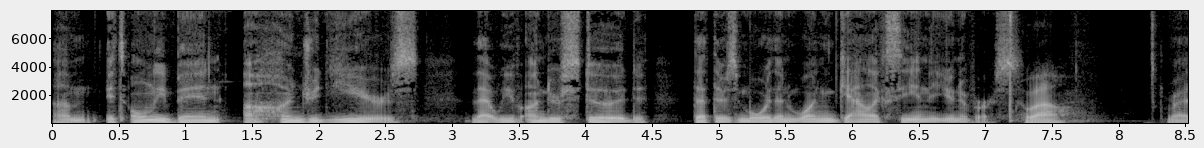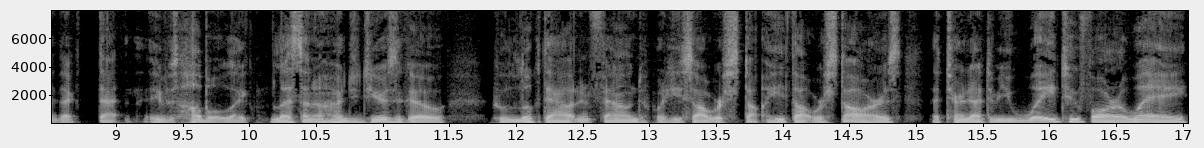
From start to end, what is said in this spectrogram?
Um, it's only been a hundred years that we've understood that there's more than one galaxy in the universe. Wow. Right? That that it was Hubble, like less than hundred years ago, who looked out and found what he saw were star- he thought were stars that turned out to be way too far away.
